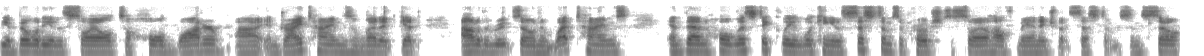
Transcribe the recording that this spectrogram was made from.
the ability of the soil to hold water uh, in dry times and let it get out of the root zone in wet times, and then holistically looking at a systems approach to soil health management systems. And so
